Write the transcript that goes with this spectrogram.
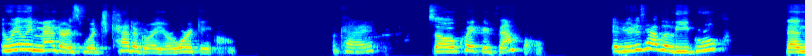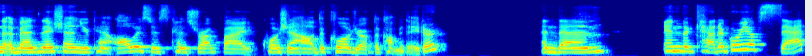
really matters which category you're working on. Okay, so quick example. If you just have a Lie group, then the abelianization you can always just construct by quotient out the closure of the commutator. And then in the category of set,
